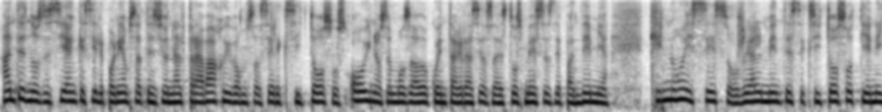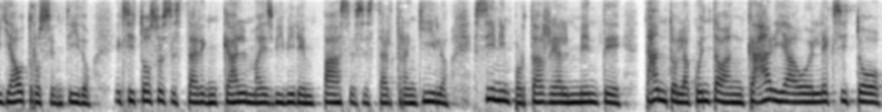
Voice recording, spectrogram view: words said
Antes nos decían que si le poníamos atención al trabajo íbamos a ser exitosos. Hoy nos hemos dado cuenta, gracias a estos meses de pandemia, que no es eso. Realmente es exitoso, tiene ya otro sentido. Exitoso es estar en calma, es vivir en paz, es estar tranquilo, sin importar realmente tanto la cuenta bancaria o el éxito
